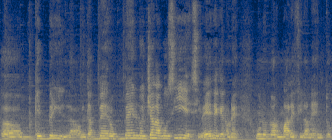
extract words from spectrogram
uh, che brilla, è davvero bello, già da così e si vede che non è un normale filamento.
